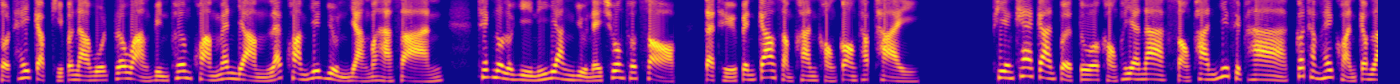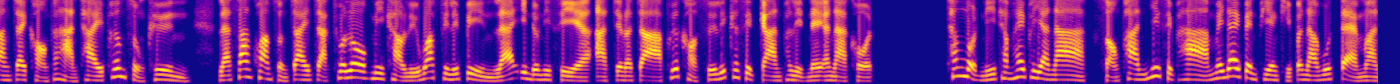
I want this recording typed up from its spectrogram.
สดๆ ให้กับขีปนาวุธระหว่างบินเพิ่มความแม่นยำและความยืดหยุ่นอย่างมหาศาล เทคโนโลยีนี้ยังอยู่ในช่วงทดสอบ แต่ถือเป็นก้าวสำคัญของกองทัพไทย เพียงแค่การเปิดตัวของพญานาค 2025 ก็ทำให้ขวัญกำลังใจของทหารไทยเพิ่มสูงขึ้น และสร้างความสนใจจากทั่วโลกมีข่าวลือว่าฟิลิปปินส์และอินโดนีเซียอาจเจรจาเพื่อขอซื้อลิขสิทธิ์การผลิตในอนาคต ทั้งหมดนี้ทำให้พญานาค 2025 ไม่ได้เป็นเพียงขีปนาวุธแต่มัน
